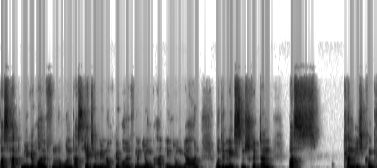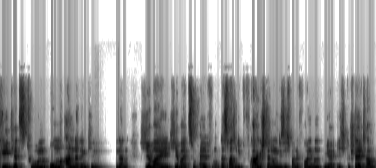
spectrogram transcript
was hat mir geholfen und was hätte mir noch geholfen in jungen, in jungen Jahren? Und im nächsten Schritt dann, was kann ich konkret jetzt tun, um anderen Kindern Kindern hierbei, hierbei zu helfen. Und das war so die Fragestellung, die sich meine Freundin und mir ich gestellt haben,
